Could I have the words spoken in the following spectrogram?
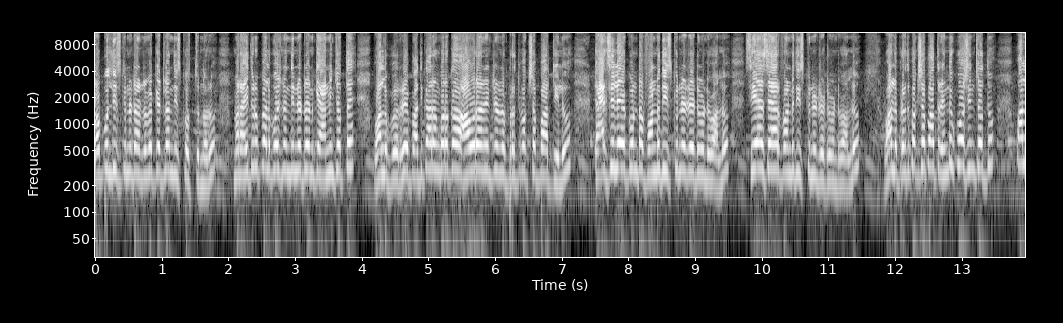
డబ్బులు తీసుకునేటువంటి అడ్వకేట్లను తీసుకొస్తున్నారు. మరి ఐదు రూపాయల భోజనం తినేటువంటి ఆ నుంచి వస్తాయి వాళ్ళు రేపు అధికారం కొరకు ఆవురు అనేటువంటి ప్రతిపక్ష పార్టీలు ట్యాక్సీ లేకుండా ఫండ్ తీసుకునేటటువంటి వాళ్ళు సిఎస్ఐఆర్ ఫండ్ తీసుకునేటటువంటి వాళ్ళు వాళ్ళు ప్రతిపక్ష పాత్ర ఎందుకు పోషించొద్దు? వాళ్ళ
